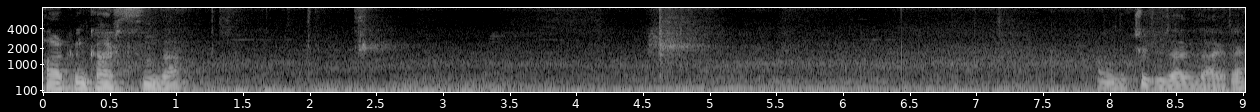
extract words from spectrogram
parkın karşısında. Oldukça güzel bir daire.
